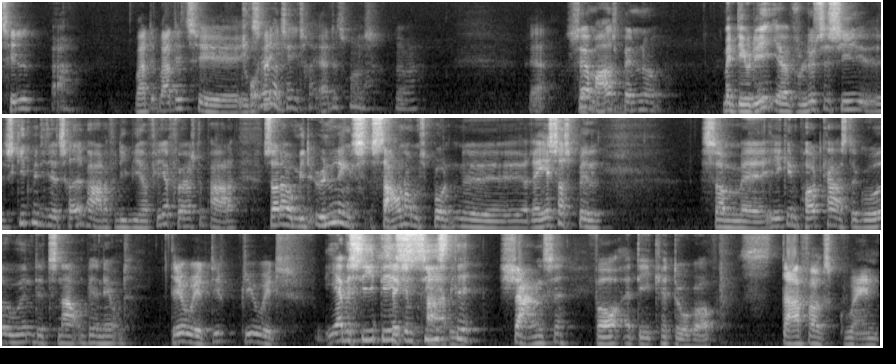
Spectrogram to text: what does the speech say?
til, Ja. var det, var det til E3? Tror det var til E3. Ja, det tror jeg også, det var. Ja, ser meget spændende ud. Men det er jo det, jeg får lyst til at sige, skidt med de der tredjeparter, fordi vi har flere førsteparter. Så er der jo mit yndlings savnomsbundne øh, racerspil, som øh, ikke en podcast er gået, uden dets navn bliver nævnt. Det er jo et, det, det er jo et Jeg vil sige, det er party. sidste chance for, at det kan dukke op. Star Fox Grand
